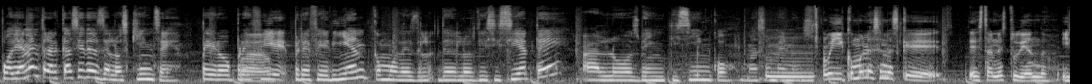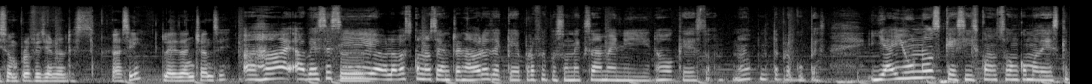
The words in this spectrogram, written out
podían entrar casi desde los 15, pero prefie- preferían como desde lo- de los 17 a los 25, más o menos. Oye, ¿y cómo le hacen las que están estudiando y son profesionales? ¿Así? ¿Les dan chance? Ajá, a veces sí Ah. hablabas con los entrenadores de que, profe, pues un examen y no, que esto, no, no te preocupes. Y hay unos que sí son como de, es que,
